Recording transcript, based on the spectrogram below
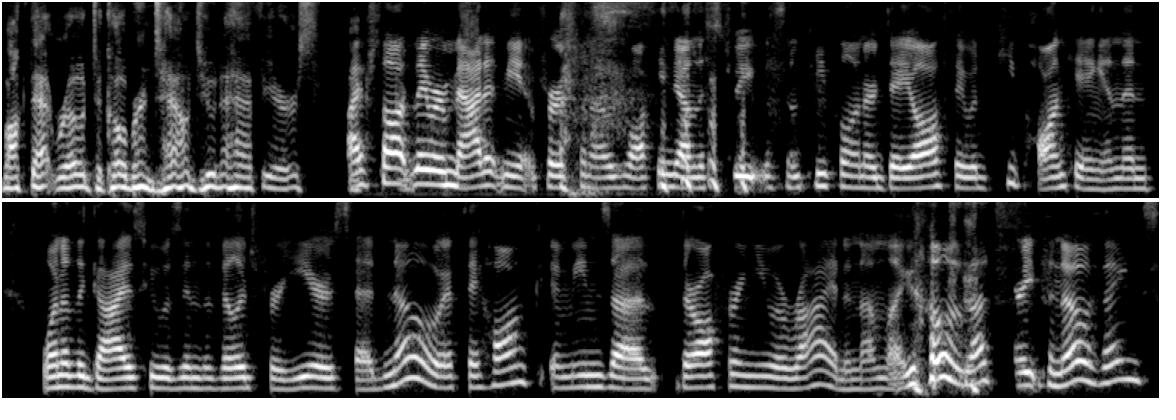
walked that road to Cockburn Town two and a half years. I thought they were mad at me at first when I was walking down the street with some people on our day off. They would keep honking, and then one of the guys who was in the village for years said, No, if they honk, it means uh, they're offering you a ride. And I'm like, Oh, that's great to know. Thanks.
